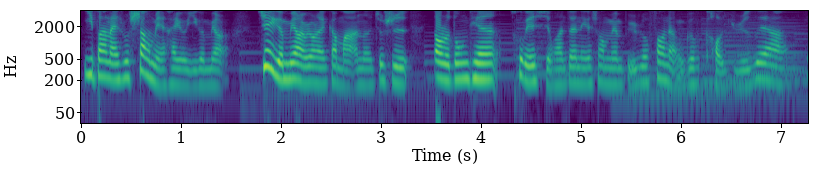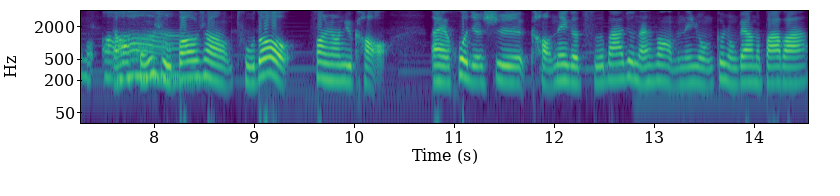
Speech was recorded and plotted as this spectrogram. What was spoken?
一般来说上面还有一个面儿。这个面儿用来干嘛呢？就是到了冬天，特别喜欢在那个上面，比如说放两个烤橘子呀，然然后红薯包上土豆放上去烤，哎，或者是烤那个糍粑，就南方我们那种各种各样的粑粑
